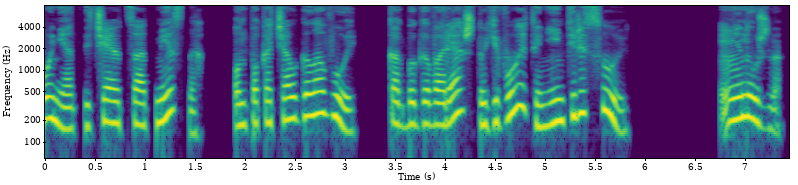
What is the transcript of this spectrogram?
кони отличаются от местных, он покачал головой, как бы говоря, что его это не интересует. «Не нужно.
